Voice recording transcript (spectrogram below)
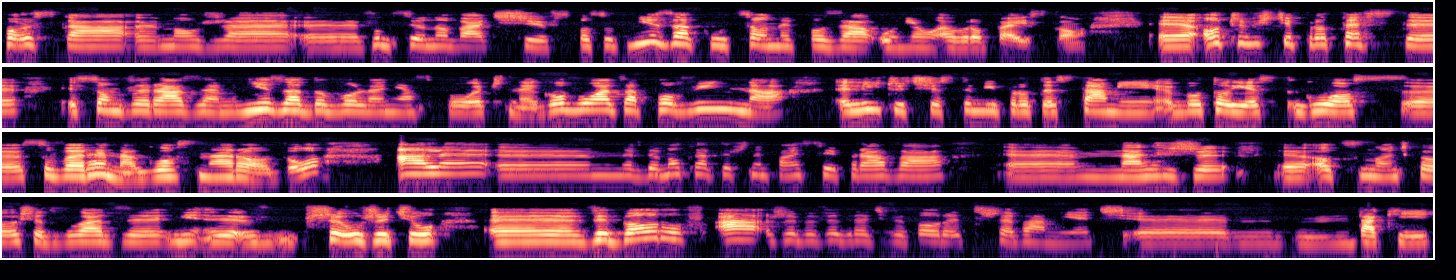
Polska e, może e, funkcjonować w sposób niezakłócony poza Unią Europejską. Oczywiście protesty są wyrazem niezadowolenia społecznego. Władza powinna liczyć się z tymi protestami, bo to jest głos suwerena, głos narodu, ale w demokratycznym państwie prawa należy odsunąć kogoś od władzy przy użyciu wyborów, a żeby wygrać wybory trzeba mieć taki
